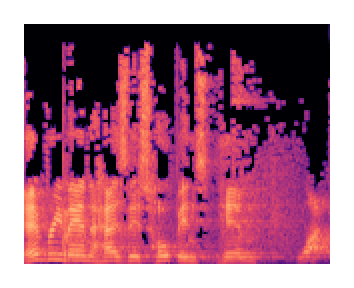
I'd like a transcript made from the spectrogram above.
Every man that has this hope in him, what?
